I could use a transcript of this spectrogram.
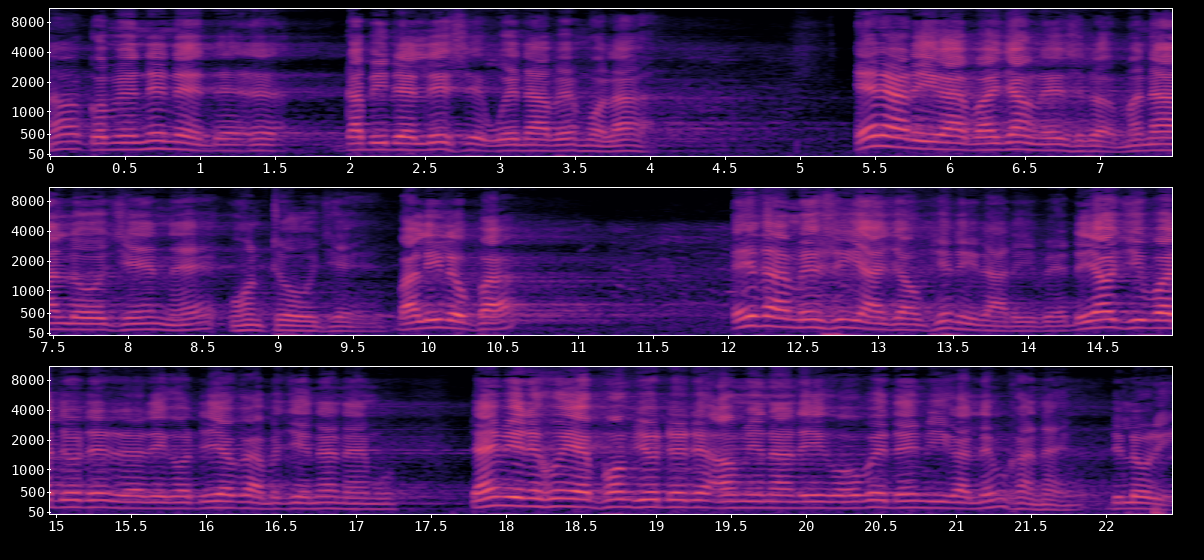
နော်ကွန်မြူနစ်နဲ့ကပီတယ်လစ်ဝင်တာပဲမဟုတ်လားအဲ့ဓာတွေကဘာကြောင့်လဲဆိုတော့မနာလိုခြင်းနဲ့ဝန်တိုခြင်းပါဠိလိုပါဧသမစ္စရိယကြောင့်ဖြစ်နေတာတွေပဲတယောက်ကြီးပွားတိုးတဲ့တွေကိုတယောက်ကမကျေနပ်နိုင်ဘူး တိုင်းပြည်တစ်ခုရဲ့ဖွံ့ဖြိုးတဲ့အောင်မြင်တာတွေကိုဘယ်တိုင်းပြည်ကလက်မခံနိုင်ဘူးဒီလိုတွေ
